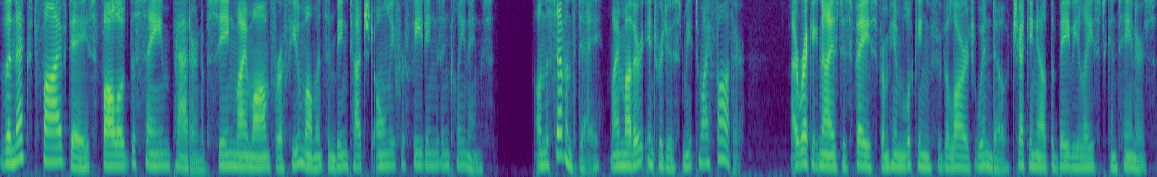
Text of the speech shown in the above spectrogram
The next five days followed the same pattern of seeing my mom for a few moments and being touched only for feedings and cleanings. On the seventh day, my mother introduced me to my father. I recognized his face from him looking through the large window, checking out the baby laced containers.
